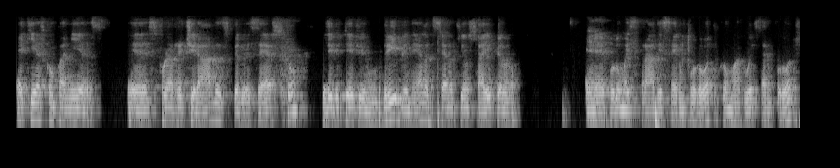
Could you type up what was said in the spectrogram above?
é que as companhias é, foram retiradas pelo exército, inclusive teve um drible nela, disseram que iam sair pelo, é, por uma estrada e saíram por outra, por uma rua e saíram por outra,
